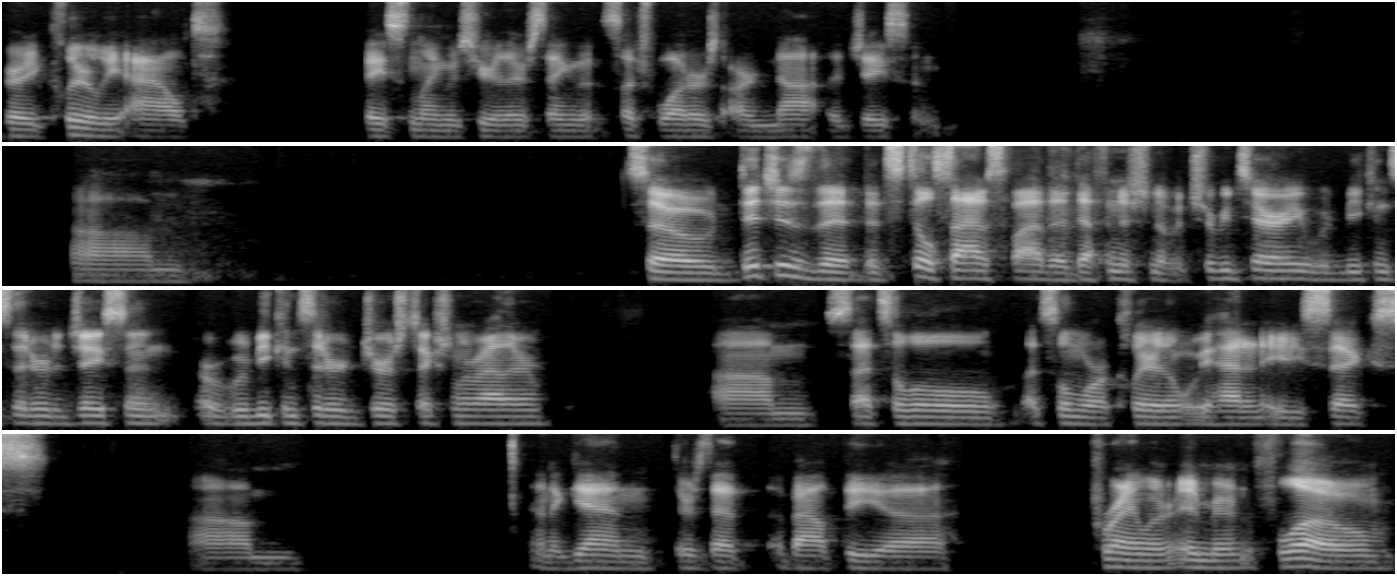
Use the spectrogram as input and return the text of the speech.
very clearly out based on language here. They're saying that such waters are not adjacent. Um, so ditches that, that still satisfy the definition of a tributary would be considered adjacent or would be considered jurisdictional rather. Um, so that's a little that's a little more clear than what we had in 86. Um, and again, there's that about the uh, perennial or intermittent flow.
